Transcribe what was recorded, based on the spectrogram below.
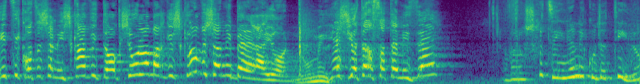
איציק רוצה שאני אשכב איתו כשהוא לא מרגיש כלום ושאני בהיריון. נעמי. יש יותר סוטה מזה? אבל אושרית זה עניין נקודתי, לא?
